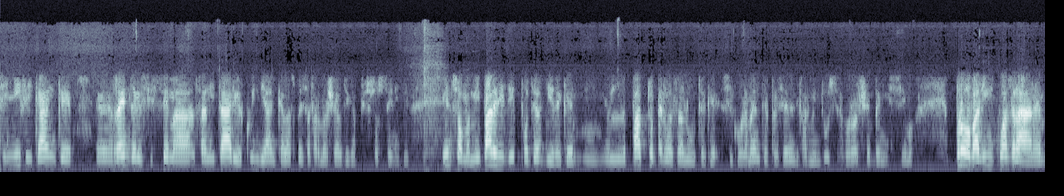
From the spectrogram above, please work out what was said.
significa anche eh, rendere il sistema sanitario e quindi anche la spesa farmaceutica più sostenibile. Insomma, mi pare di poter dire che mh, il patto per la salute, che sicuramente il Presidente di Farmindustria conosce benissimo, prova ad inquadrare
